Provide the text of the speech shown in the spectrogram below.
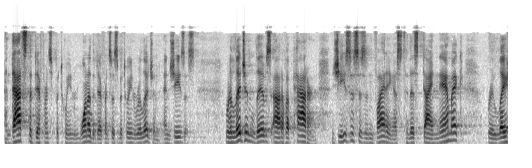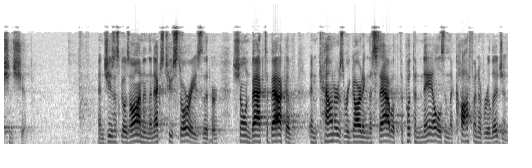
And that's the difference between, one of the differences between religion and Jesus. Religion lives out of a pattern. Jesus is inviting us to this dynamic relationship and Jesus goes on in the next two stories that are shown back to back of encounters regarding the Sabbath to put the nails in the coffin of religion.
